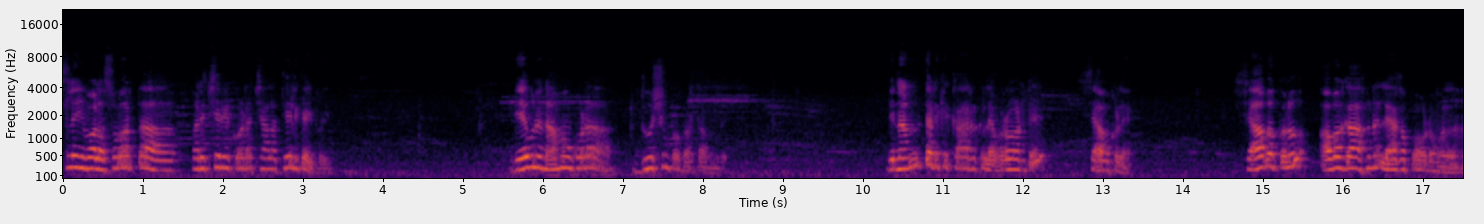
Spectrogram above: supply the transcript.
అసలు ఇవాళ స్వార్థ పరిచర్య కూడా చాలా తేలికైపోయింది. దేవుని నామం కూడా దూషింపబడతా ఉంది. దీనంతటికి కారకులు ఎవరు అంటే సేవకులే. సేవకులు అవగాహన లేకపోవడం వలన.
